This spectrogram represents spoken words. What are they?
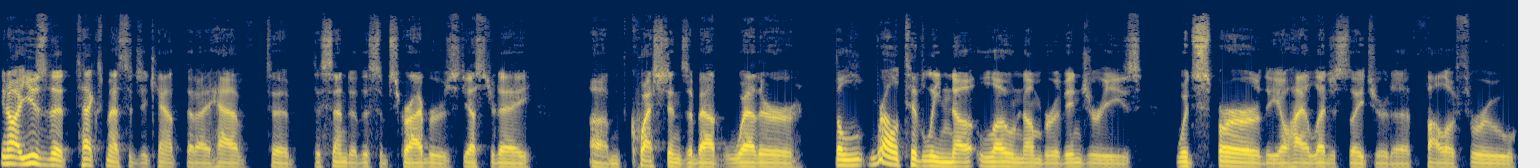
You know, I use the text message account that I have to to send to the subscribers yesterday um, questions about whether the relatively no, low number of injuries would spur the Ohio legislature to follow through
